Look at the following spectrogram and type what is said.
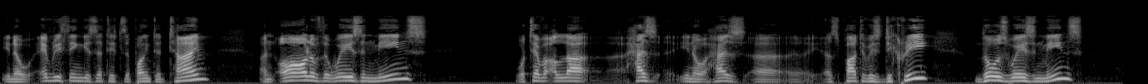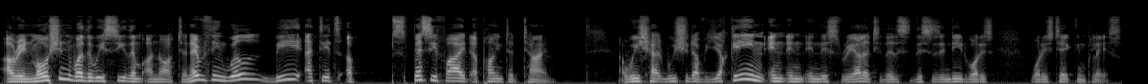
you know, everything is at its appointed time, and all of the ways and means, whatever Allah has, you know, has uh, as part of His decree, those ways and means are in motion, whether we see them or not, and everything will be at its specified appointed time. We should we should have yaqeen in, in, in this reality. This this is indeed what is what is taking place.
